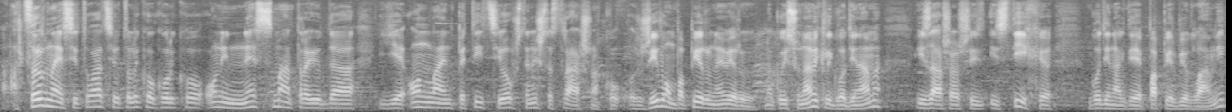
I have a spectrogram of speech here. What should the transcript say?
A crna je situacija toliko koliko oni ne smatraju da je online peticija uopšte ništa strašno. Ako živom papiru ne vjeruju, na koji su navikli godinama, izašavši iz tih godina gdje je papir bio glavni,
